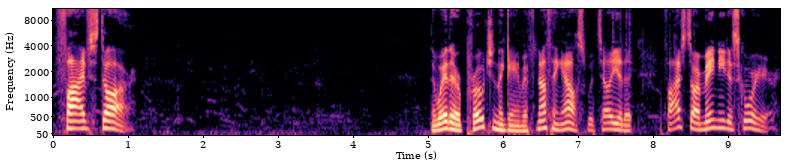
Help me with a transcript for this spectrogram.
five star. The way they're approaching the game, if nothing else, would tell you that five star may need a score here.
